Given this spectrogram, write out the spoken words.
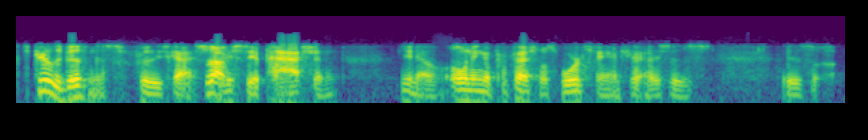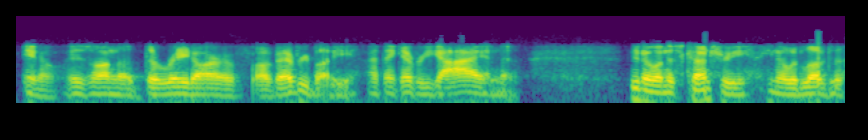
it's purely business for these guys. It's obviously a passion. You know, owning a professional sports franchise is is you know is on the, the radar of, of everybody. I think every guy in the you know, in this country, you know, would love to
